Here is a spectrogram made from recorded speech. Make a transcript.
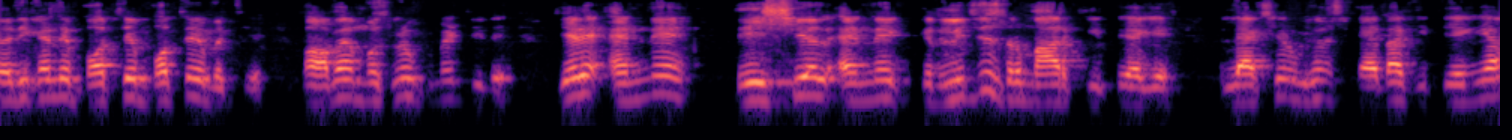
ਕਦੀ ਕਹਿੰਦੇ ਬਹੁਤੇ ਬਹੁਤੇ ਬੱਚੇ। ਭਾਵੇਂ ਮੁਸਲਿਮ ਕਮਿਊਨਿਟੀ ਦੇ ਜਿਹੜੇ ਐਨੇ ਰੇਸ਼ੀਅਲ ਐਨੇ ਰਿਲੀਜੀਅਸ ਰਿਮਾਰਕ ਕੀਤੇ ਹੈਗੇ ਇਲੈਕਸ਼ਨ ਕਮਿਸ਼ਨ ਸ਼ਿਕਾਇਤਾਂ ਕੀਤੀਆਂ ਗਈਆਂ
